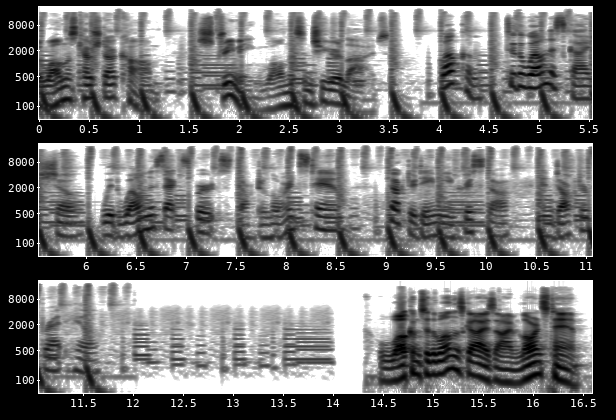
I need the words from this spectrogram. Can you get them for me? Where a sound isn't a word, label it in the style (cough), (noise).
thewellnesscouch.com, streaming wellness into your lives. Welcome to the Wellness Guys Show with wellness experts Dr. Lawrence Tam, Dr. Damian Kristof, and Dr. Brett Hill. Welcome to the Wellness Guys. I'm Lawrence Tam.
